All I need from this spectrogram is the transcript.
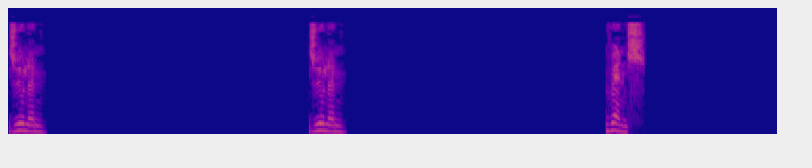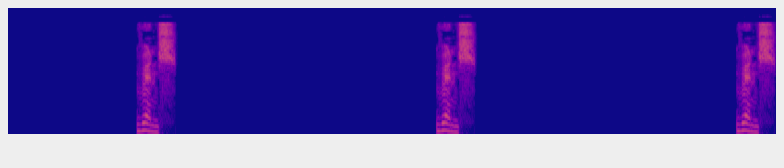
Zullen. Zullen wens. Wens. Wens. Wens.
